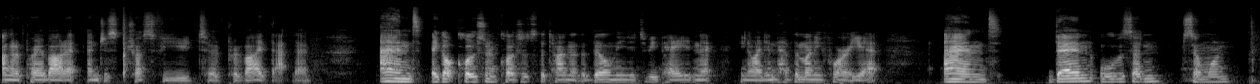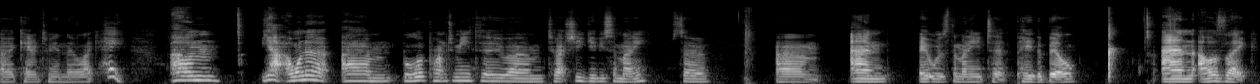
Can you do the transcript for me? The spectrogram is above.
I'm gonna pray about it and just trust for you to provide that then. And it got closer and closer to the time that the bill needed to be paid and it, you know, I didn't have the money for it yet. And then all of a sudden someone uh, came to me and they were like, "Hey, um, yeah, I wanna um, the Lord prompted me to um, to actually give you some money." So, um, and it was the money to pay the bill, and I was like,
